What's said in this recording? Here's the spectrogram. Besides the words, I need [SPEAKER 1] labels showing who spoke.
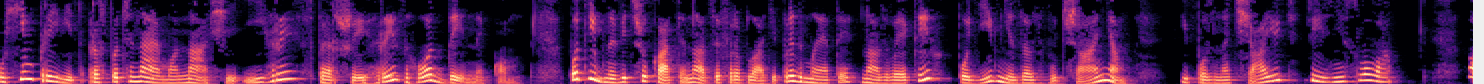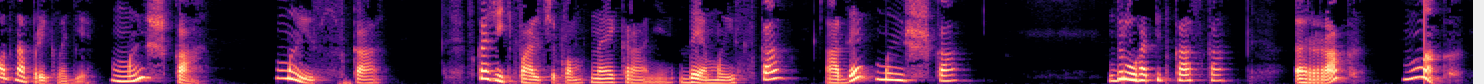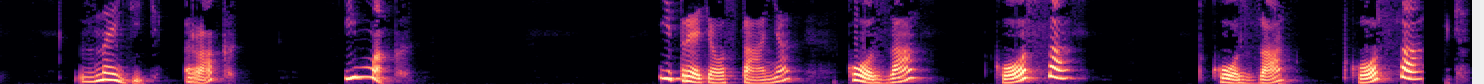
[SPEAKER 1] Усім привіт! Розпочинаємо наші ігри з першої гри з годинником. Потрібно відшукати на циферблаті предмети, назви яких подібні за звучанням і позначають різні слова. От, на прикладі, мишка, миска. Вкажіть пальчиком на екрані, де миска, а де мишка. Друга підказка. Рак, мак. Знайдіть рак і мак. І третя остання коза, коса, коза, коса.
